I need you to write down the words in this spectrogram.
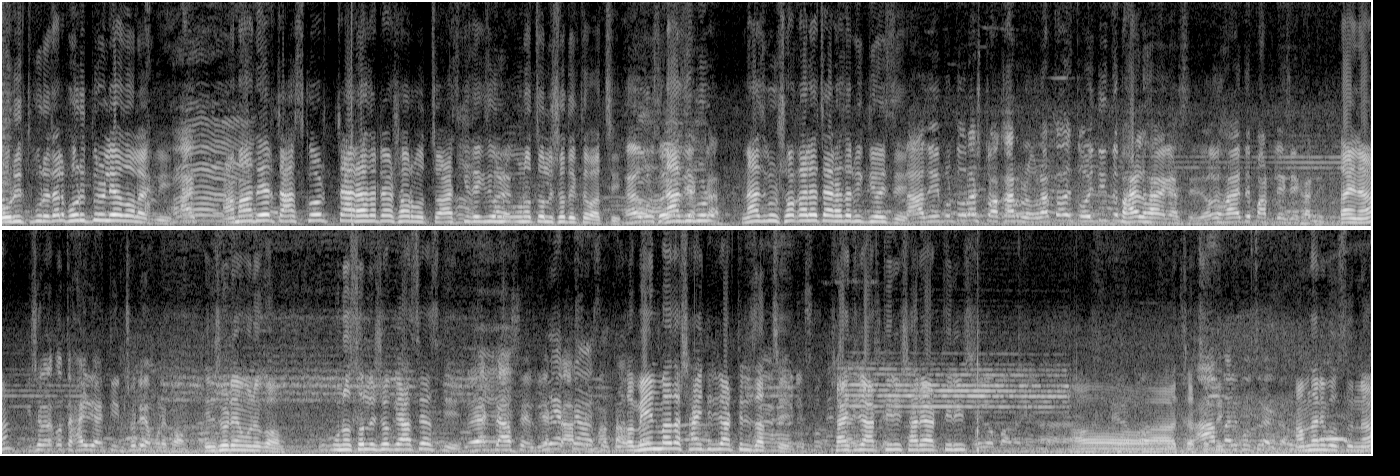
ফরিদপুরে তাহলে ফরিদপুরে লিয়ে যাওয়া লাগবে। আমাদের চাষকর চার হাজার টাকা সর্বোচ্চ। আজকে দেখছি উনচল্লিশশো দেখতে পাচ্ছি। হ্যাঁ, উনচল্লিশ নাজিরপুর নাজিরপুর সকালে চার হাজার বিক্রি হয়েছে। নাজিরপুর তো ওরা স্টকার ওরা তো ওই দিন তো ভাইরাল হয়ে গেছে। ওই হায়াতে পাটলি আছে এখানে। তাই না? হাই তিনশো টাকা মনে কম। তিনশো টাকা মনে কম। উনচল্লিশশো কি আছে আজকে? আছে দুই একটা আছে মাথা। তো মেন বাজার সাঁত্রিশ আটত্রিশ যাচ্ছে। সাঁত্রিশ আটত্রিশ সাড়ে আটত্রিশ। ও আচ্ছা আচ্ছা আমদানি প্রচুর বস্তুর না?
